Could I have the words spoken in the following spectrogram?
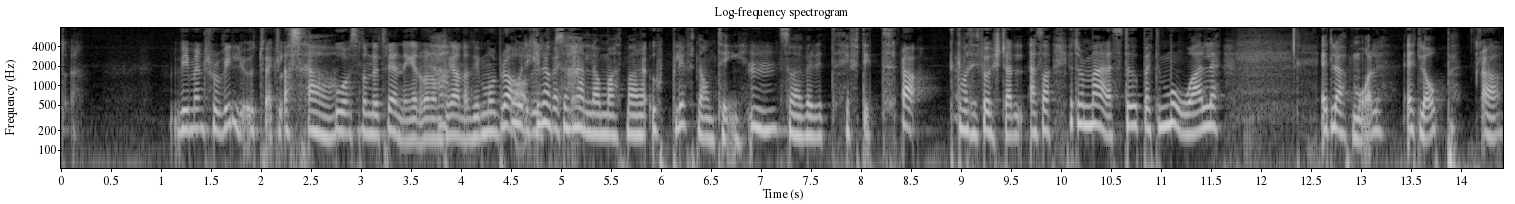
tror vi människor vill ju utvecklas Ja. oavsett om det är träning eller någonting annat. Vi mår bra Och det kan också handla om att man har upplevt någonting Mm. som är väldigt häftigt. Ja. Det kan vara sitt första, alltså, jag tror med att sätta upp ett mål, ett löpmål, ett lopp. Ja.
